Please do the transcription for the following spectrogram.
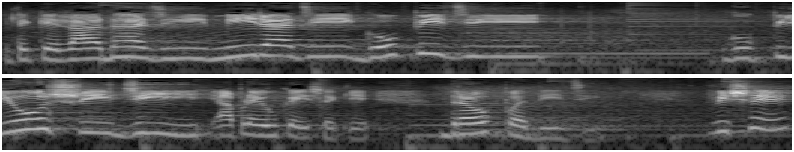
એટલે કે રાધાજી, મીરાજી, ગોપીજી ગોપીઓશ્રીજી આપણે એવું કહી શકીએ, દ્રૌપદીજી. વિશે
